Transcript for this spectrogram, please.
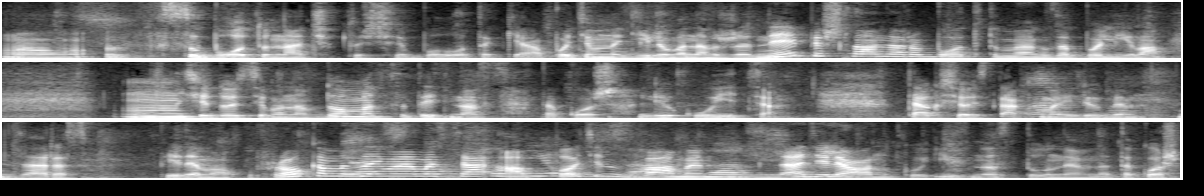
в суботу, начебто, ще було таке. А потім в неділю вона вже не пішла на роботу, тому як заболіла. Ще досі вона вдома сидить, нас також лікується. Так що ось так, мої любі. Зараз підемо уроками займемося, а потім з вами на ділянку із Настунею. Вона також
